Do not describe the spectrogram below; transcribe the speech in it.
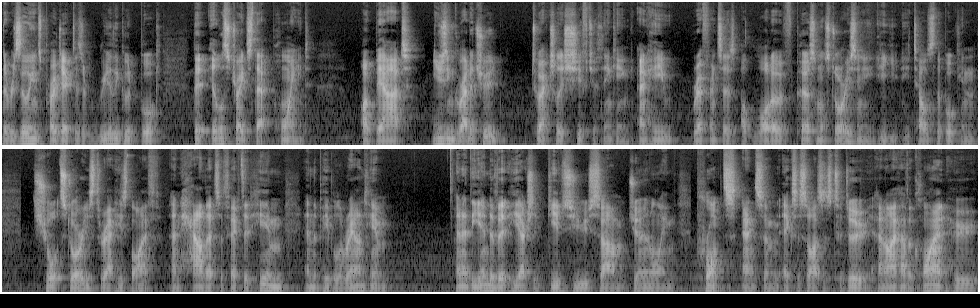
The Resilience Project is a really good book that illustrates that point about using gratitude to actually shift your thinking. And he references a lot of personal stories and he, he, he tells the book in short stories throughout his life and how that's affected him and the people around him. And at the end of it, he actually gives you some journaling prompts and some exercises to do. And I have a client who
